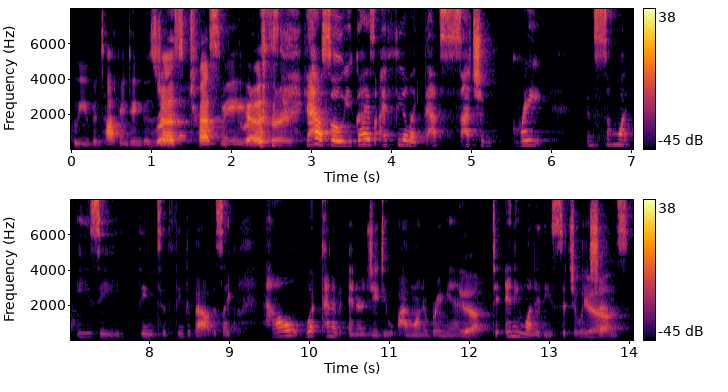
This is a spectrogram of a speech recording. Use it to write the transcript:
who you've been talking to. He goes, Right. just trust me. He Right, goes, right. yeah. So you guys, I feel like that's such a great and somewhat easy thing to think about. It's like how, what kind of energy do I want to bring in Yeah. to any one of these situations?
